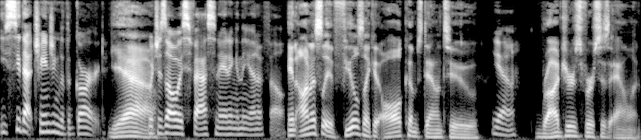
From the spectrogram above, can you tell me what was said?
you see that changing to the guard, Yeah. which is always fascinating in the NFL. and honestly, it feels like it all comes down to Yeah. Rodgers versus Allen.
